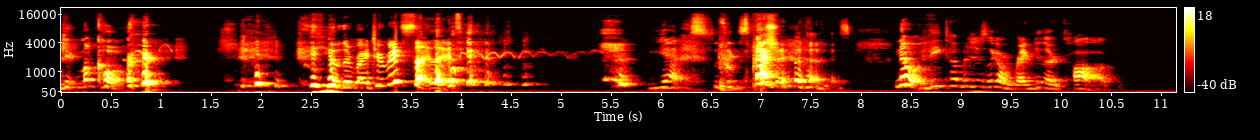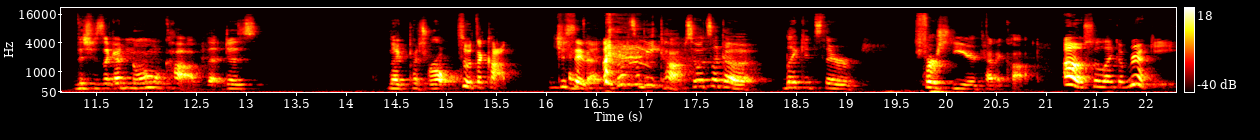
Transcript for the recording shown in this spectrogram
Get my car. you have the right to remain silent. yes, that's exactly what that is. No, a beat cop is just like a regular cop. This is like a normal cop that does like patrol. So it's a cop. Just say that. But it's a beat cop, so it's like a like it's their first year kind of cop. Oh, so like a rookie.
